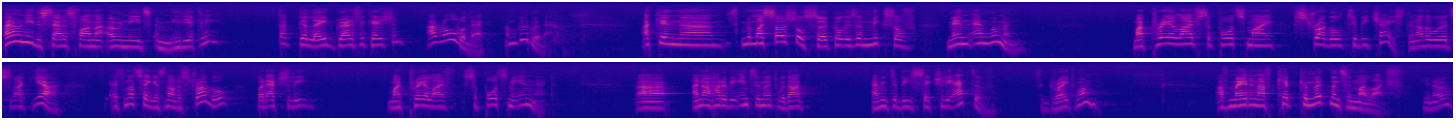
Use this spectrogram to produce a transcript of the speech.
I don't need to satisfy my own needs immediately. Like delayed gratification, I roll with that. I'm good with that. I can, um, my social circle is a mix of men and women. My prayer life supports my struggle to be chaste. In other words, like, yeah, it's not saying it's not a struggle, but actually, my prayer life supports me in that. Uh, I know how to be intimate without having to be sexually active. It's a great one. I've made and I've kept commitments in my life, you know?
